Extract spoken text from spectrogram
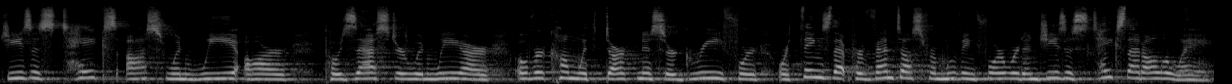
Jesus takes us when we are possessed or when we are overcome with darkness or grief or, or things that prevent us from moving forward. And Jesus takes that all away,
